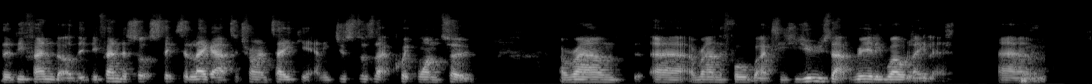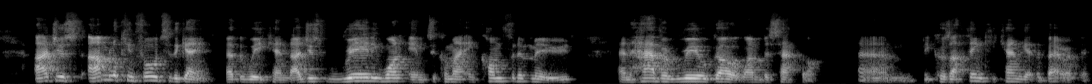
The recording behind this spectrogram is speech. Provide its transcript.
the, defender. The defender sort of sticks a leg out to try and take it, and he just does that quick one-two around uh, around the fullbacks. He's used that really well lately. Um, I just, I'm looking forward to the game at the weekend. I just really want him to come out in confident mood and have a real go at Wan-Bissaka um, because I think he can get the better of him.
